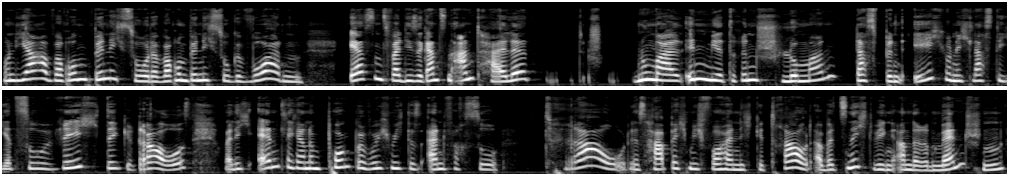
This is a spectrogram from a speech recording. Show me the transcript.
Und ja, warum bin ich so oder warum bin ich so geworden? Erstens, weil diese ganzen Anteile nun mal in mir drin schlummern. Das bin ich und ich lasse die jetzt so richtig raus, weil ich endlich an einem Punkt bin, wo ich mich das einfach so traue. Das habe ich mich vorher nicht getraut, aber jetzt nicht wegen anderen Menschen,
